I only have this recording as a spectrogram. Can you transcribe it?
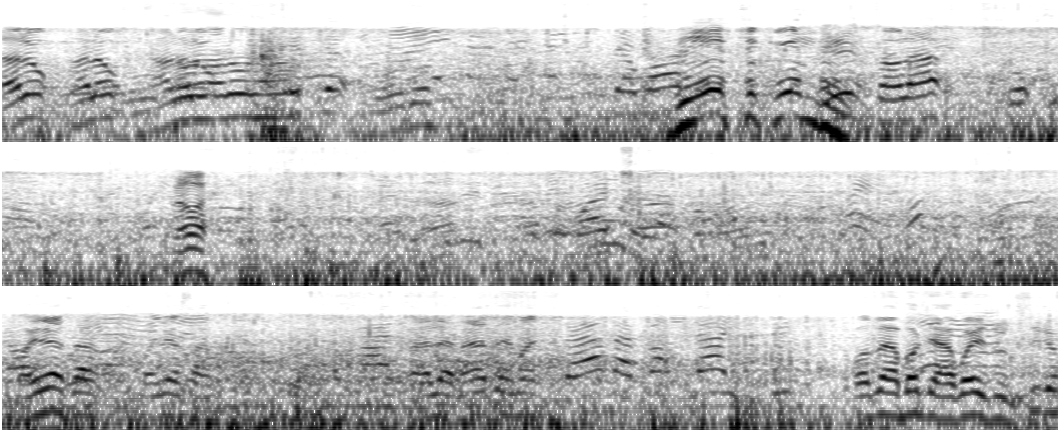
الو الو الو الو بيلف كوندر صلاة نوح Voyez ça, voyez ça. Allez, allez, allez. Faudrait abattre la voyage aussi, là.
